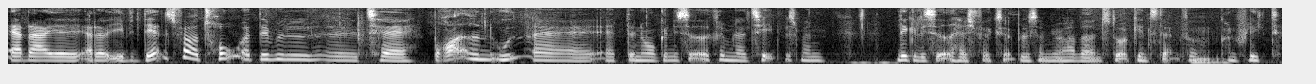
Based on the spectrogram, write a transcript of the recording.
Er der, øh, er der evidens for at tro, at det vil øh, tage brøden ud af, af den organiserede kriminalitet, hvis man legaliserede hash for eksempel, som jo har været en stor genstand for mm. konflikt?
